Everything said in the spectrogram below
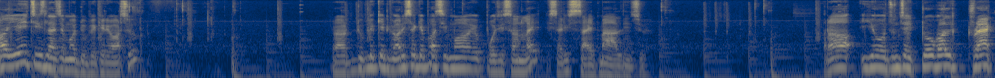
र यही चिजलाई चाहिँ म डुप्लिकेट गर्छु। र डुप्लिकेट गरिसकेपछि म यो पोजिसनलाई यसरी साइडमा हालिदिन्छु। र यो जुन चाहिँ टोगल ट्र्याक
